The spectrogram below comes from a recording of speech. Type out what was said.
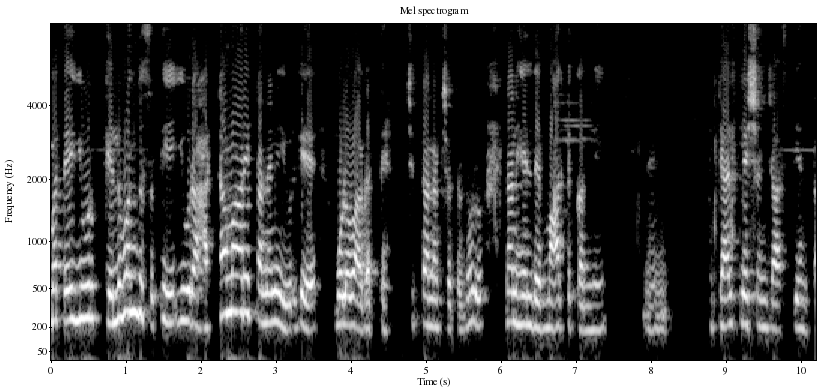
ಮತ್ತೆ ಇವ್ರು ಕೆಲವೊಂದು ಸತಿ ಇವರ ಹಠಮಾರಿತನನೇ ಇವ್ರಿಗೆ ಮುಳುವಾಗತ್ತೆ. ಚಿತ್ತ ನಕ್ಷತ್ರದವರು. ನಾನು ಹೇಳ್ದೆ ಮಾತು ಕಮ್ಮಿ. ಹ್ಮ್. ಕ್ಯಾಲ್ಕುಲೇಷನ್ ಜಾಸ್ತಿ ಅಂತ.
